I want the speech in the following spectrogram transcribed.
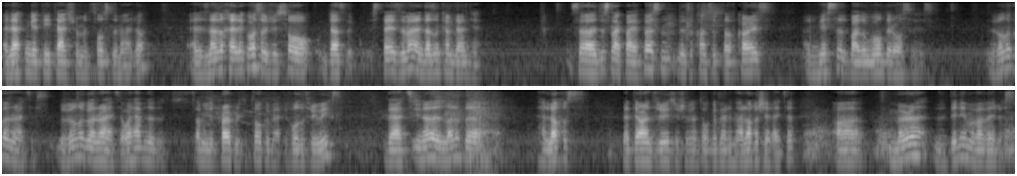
and that can get detached from its source of the matter. And there's another chelik also which we saw does stays the man and doesn't come down here. So just like by a person, there's a concept of chorus and missed by the world there also is. The Vilna Gaon writes this. The Vilna Gaon writes that what happened to something appropriate to talk about before the three weeks that you know a lot of the halachas that there are in which we're going to talk about in the halacha later, are mirror the dinim of avedus.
